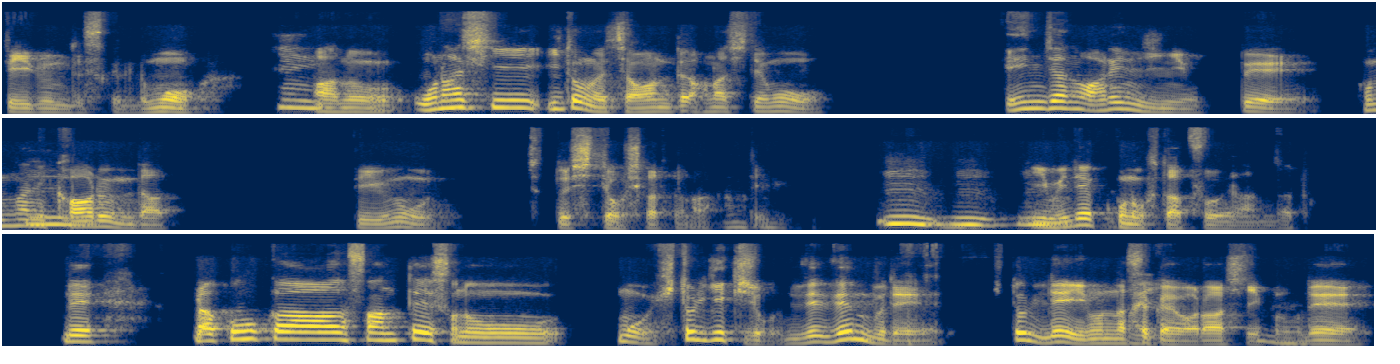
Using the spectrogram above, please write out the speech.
ているんですけれども、はい。あの、同じ井戸の茶碗って話でも、演者のアレンジによって、こんなに変わるんだっていうのを、ちょっと知ってほしかったなっていううんうんうん。意味で、この二つを選んだと。で、落語家さんって、その、もう一人劇場、で全部で、一人でいろんな世界を表していくので、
